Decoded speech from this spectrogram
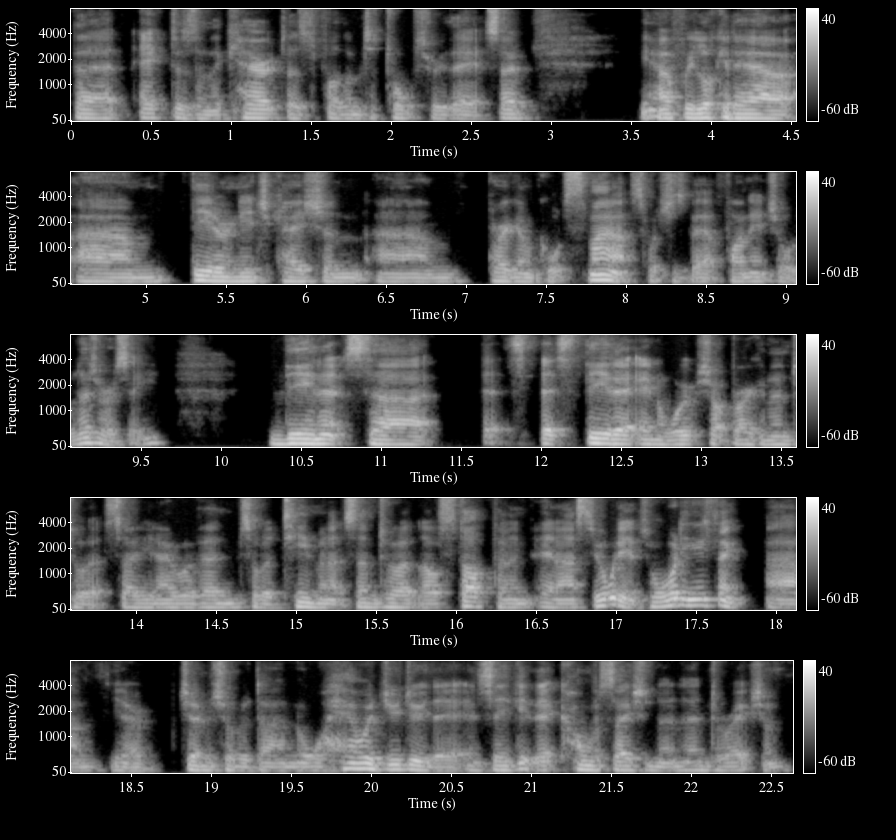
the actors and the characters for them to talk through that. So, you know, if we look at our um, theatre and education um, program called Smarts, which is about financial literacy, then it's uh, it's it's theatre and a workshop broken into it. So, you know, within sort of 10 minutes into it, they'll stop and, and ask the audience, well, what do you think, um, you know, Jim should have done? Or how would you do that? And so you get that conversation and interaction.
